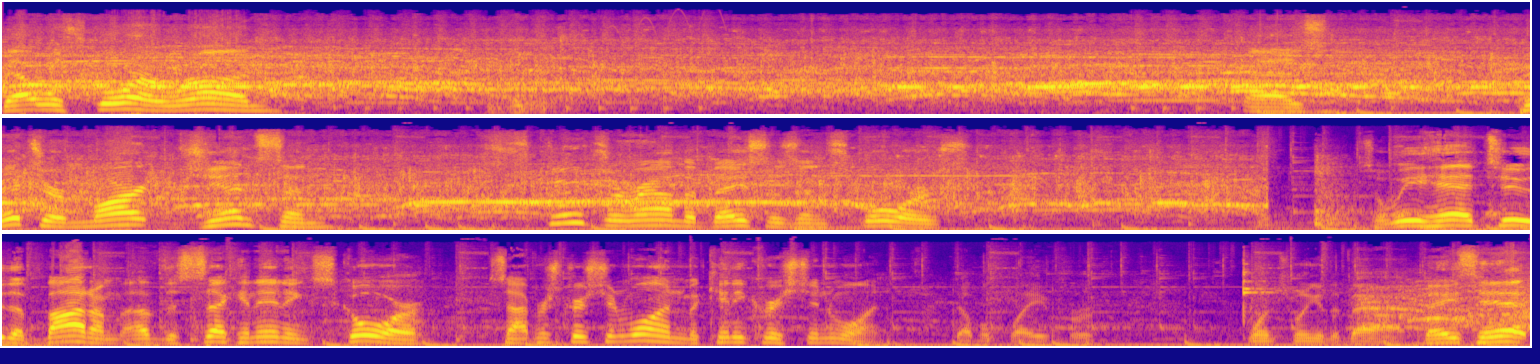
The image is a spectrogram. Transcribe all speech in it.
That will score a run. As pitcher Mark Jensen scoots around the bases and scores. So we head to the bottom of the second inning score. Cypress Christian 1, McKinney Christian 1. Double play for one swing of the bat. Base hit.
